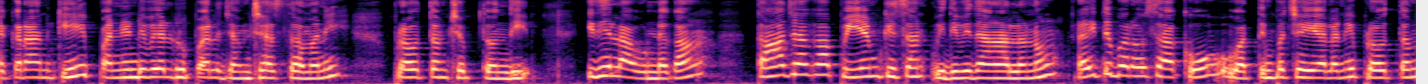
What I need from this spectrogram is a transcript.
ఎకరానికి పన్నెండు వేల రూపాయలు జమ చేస్తామని ప్రభుత్వం చెప్తోంది. ఇదిలా ఉండగా తాజాగా పీఎం కిసాన్ విధి విధానాలను రైతు భరోసాకు వర్తింప చేయాలని ప్రభుత్వం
